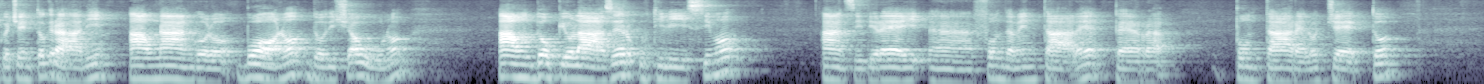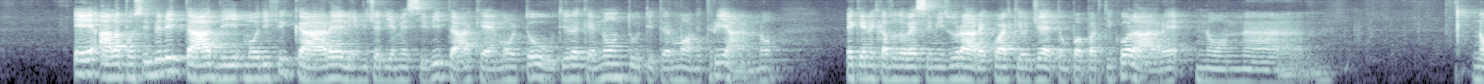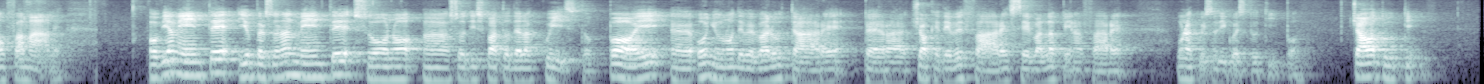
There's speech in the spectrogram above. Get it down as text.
500 gradi, ha un angolo buono, 12 a 1, ha un doppio laser utilissimo, anzi direi eh, fondamentale per puntare l'oggetto e ha la possibilità di modificare l'indice di emissività che è molto utile, che non tutti i termometri hanno e che nel caso dovessi misurare qualche oggetto un po' particolare non... Eh, non fa male. Ovviamente io personalmente sono eh, soddisfatto dell'acquisto, poi eh, ognuno deve valutare per ciò che deve fare se vale la pena fare un acquisto di questo tipo. Ciao a tutti!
